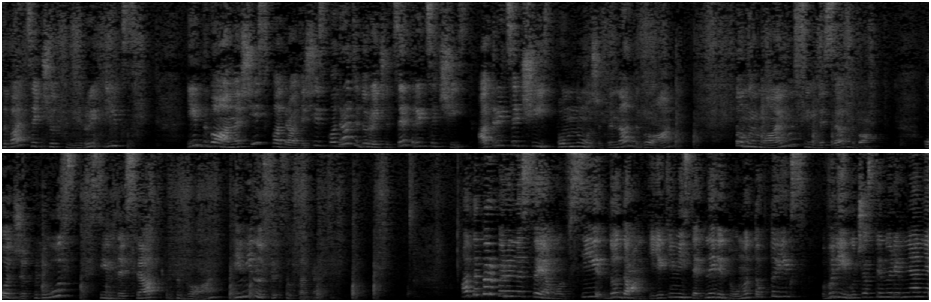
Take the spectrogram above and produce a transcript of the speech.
24х. І 2 на 6 в квадраті. 6 в квадраті, до речі, це 36. А 36 помножити на 2, то ми маємо 72. Отже, плюс 72 і мінус х у квадраті. А тепер перенесемо всі доданки, які містять невідоме, тобто х, в ліву частину рівняння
